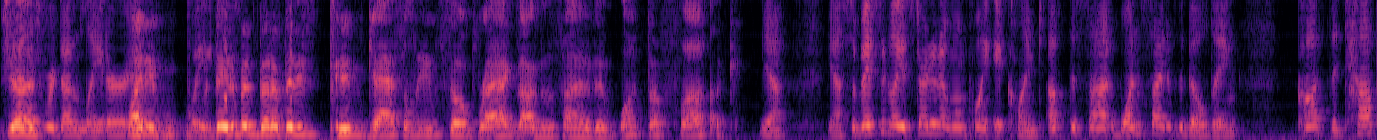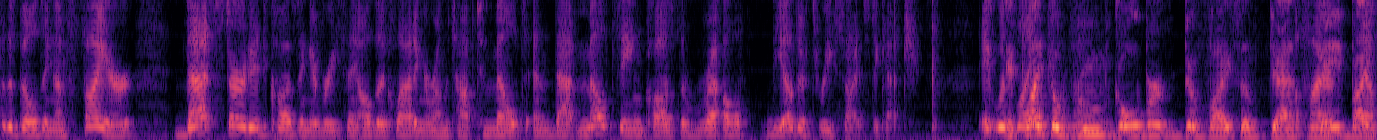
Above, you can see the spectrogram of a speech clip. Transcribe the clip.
Just- were done later. Why and- didn't Wait. they'd have been better if they just pinned gasoline soaked rags onto the side of it? What the fuck? Yeah. Yeah. So basically, it started at one point, it climbed up the side, one side of the building, caught the top of the building on fire. That started causing everything, all the cladding around the top to melt, and that melting caused the re- all the other three sides to catch. It was It's like, like, a Rube Goldberg device of death fire, made by yeah.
